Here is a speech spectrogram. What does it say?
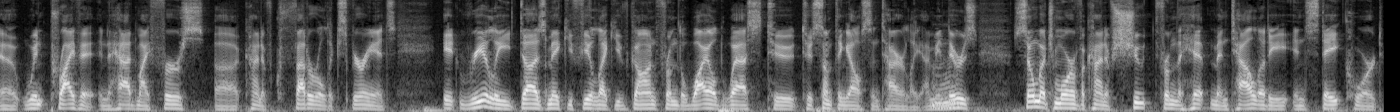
uh, went private and had my first uh, kind of federal experience. It really does make you feel like you've gone from the Wild West to to something else entirely. I mean, mm-hmm. there's so much more of a kind of shoot from the hip mentality in state court.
